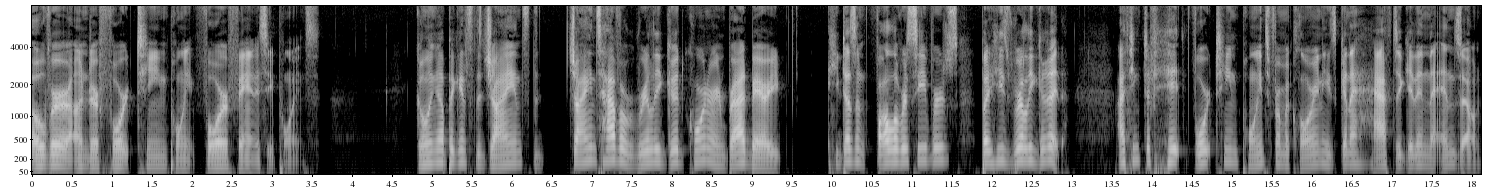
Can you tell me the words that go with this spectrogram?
over or under 14.4 fantasy points. Going up against the Giants, the Giants have a really good corner in Bradberry. He doesn't follow receivers, but he's really good. I think to hit 14 points for McLaurin, he's going to have to get in the end zone.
